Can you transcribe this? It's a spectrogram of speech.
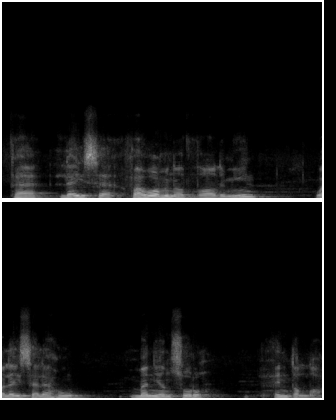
فليس فهو من الظالمين وليس له من ينصره عند الله.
